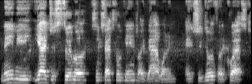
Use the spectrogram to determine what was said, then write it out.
Maybe, yeah, just a successful games like that one and, and should do it for a quest.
